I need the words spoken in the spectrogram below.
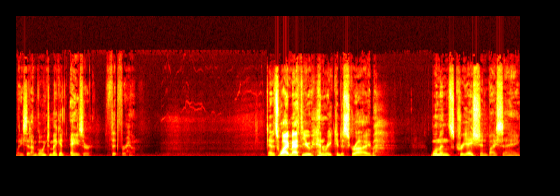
when he said, I'm going to make an Ezer fit for him. And it's why Matthew Henry can describe woman's creation by saying,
